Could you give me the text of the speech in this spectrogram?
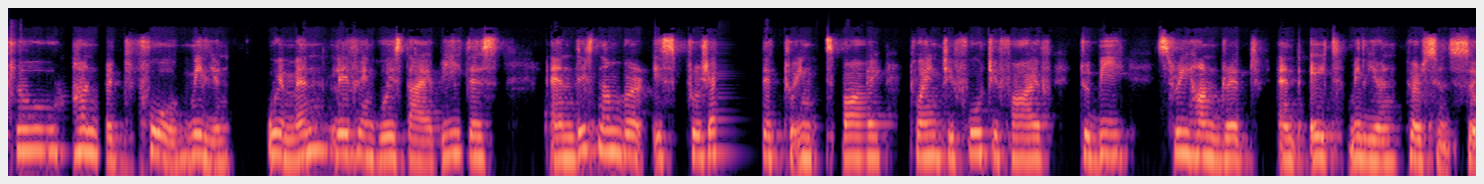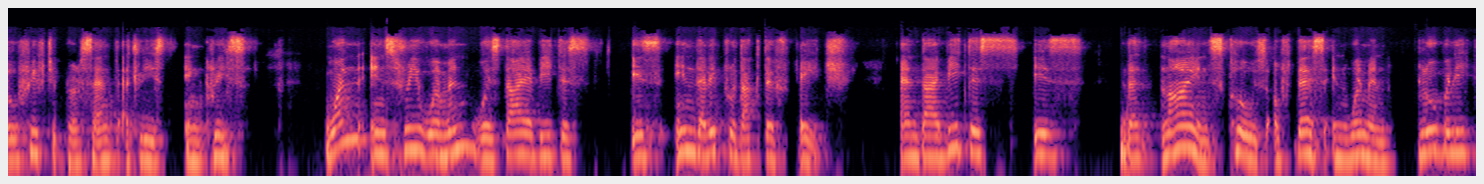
204 million women living with diabetes, and this number is projected to increase by 2045 to be 308 million persons, so 50% at least increase. One in three women with diabetes is in the reproductive age, and diabetes is the ninth cause of death in women globally,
